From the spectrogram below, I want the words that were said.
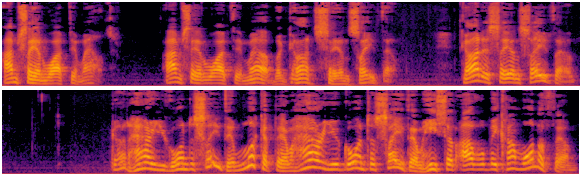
I'm saying wipe them out. I'm saying wipe them out, but God's saying save them. God is saying save them. God, how are you going to save them? Look at them. How are you going to save them? He said, I will become one of them.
